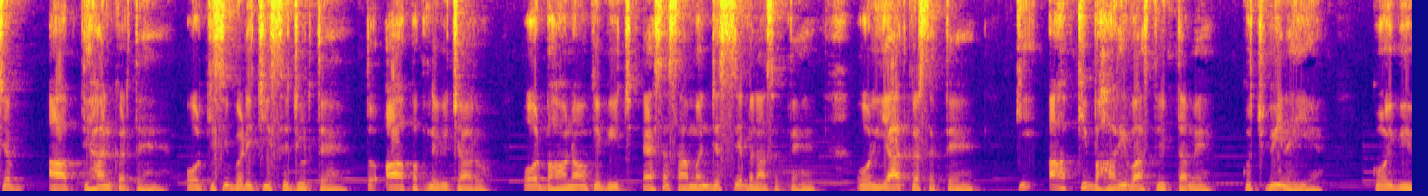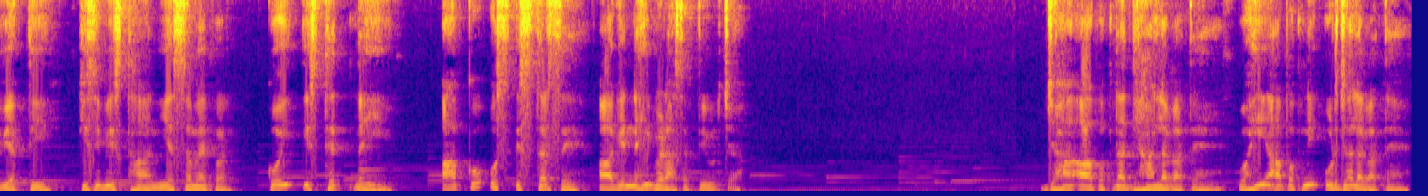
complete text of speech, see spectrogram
जब आप ध्यान करते हैं और किसी बड़ी चीज़ से जुड़ते हैं तो आप अपने विचारों और भावनाओं के बीच ऐसा सामंजस्य बना सकते हैं और याद कर सकते हैं कि आपकी बाहरी वास्तविकता में कुछ भी नहीं है। कोई भी व्यक्ति, किसी भी स्थान या समय पर कोई स्थित नहीं आपको उस स्तर से आगे नहीं बढ़ा सकती ऊर्जा। जहाँ आप अपना ध्यान लगाते हैं, वहीं आप अपनी ऊर्जा लगाते हैं।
